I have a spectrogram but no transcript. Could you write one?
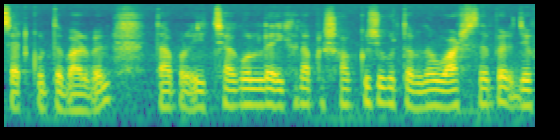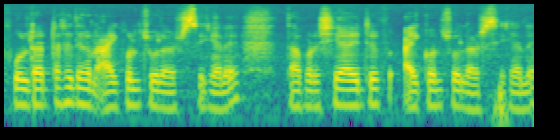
সেট করতে পারবেন। তারপর ইচ্ছা করলে এখানে আপনি সব কিছু করতে পারবেন। হোয়াটসঅ্যাপের যে ফোল্ডারটা আছে, দেখেন আইকন চলে আসছে এখানে। তারপরে সেই আইটের আইকন চলে আসছে এখানে।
